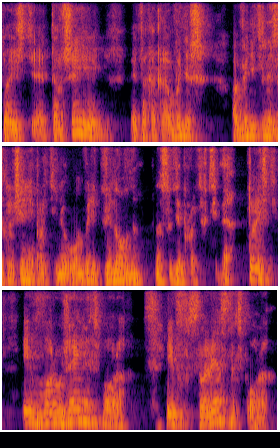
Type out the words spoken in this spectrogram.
То есть э, торши — это как выйдешь обвинительное заключение против него, он выйдет виновным на суде против тебя. То есть и в вооруженных спорах, и в словесных спорах,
